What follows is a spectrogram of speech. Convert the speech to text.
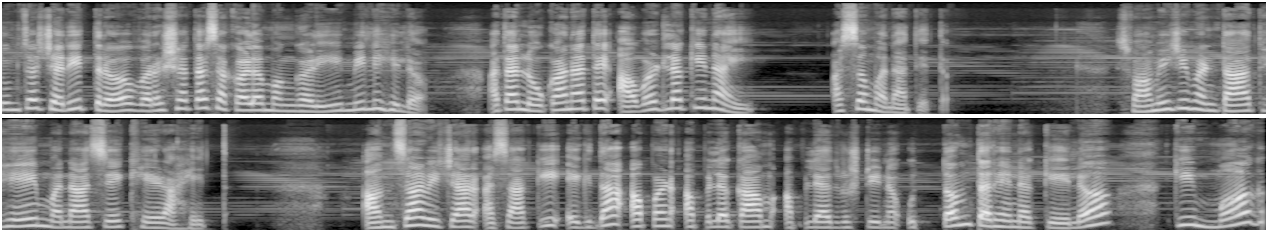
तुमचं चरित्र वर्षात सकळ मंगळी मी लिहिलं. आता लोकांना ते आवडलं की नाही असं मनात येतं. स्वामीजी म्हणतात हे मनाचे खेळ आहेत. आमचा विचार असा की एकदा आपण आपलं काम आपल्या दृष्टीनं उत्तम तऱ्हेनं केलं की मग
